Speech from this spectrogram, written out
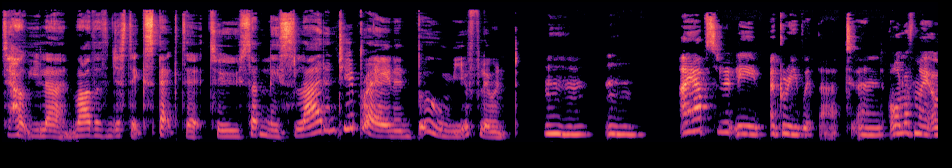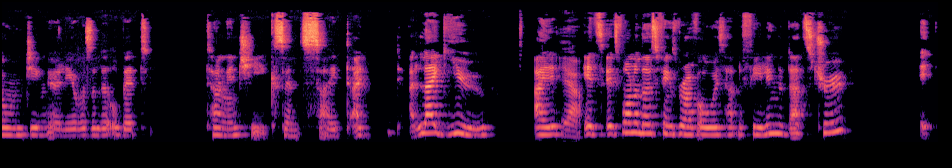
to help you learn rather than just expect it to suddenly slide into your brain and boom, you're fluent. Mm-hmm, mm-hmm. I absolutely agree with that. And all of my own doing earlier was a little bit tongue in cheek since I, I like you, I, Yeah. it's, it's one of those things where I've always had the feeling that that's true. It,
